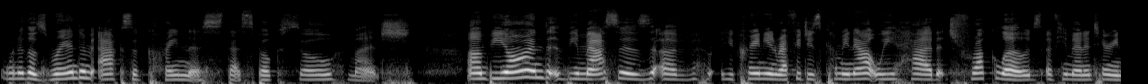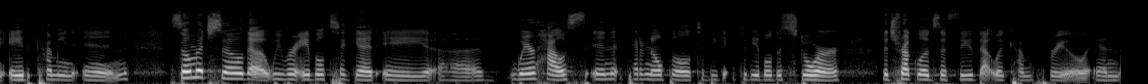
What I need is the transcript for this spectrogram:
one of those random acts of kindness that spoke so much. Um, beyond the masses of Ukrainian refugees coming out, we had truckloads of humanitarian aid coming in. So much so that we were able to get a uh, warehouse in Ternopil to be, to be able to store the truckloads of food that would come through. And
